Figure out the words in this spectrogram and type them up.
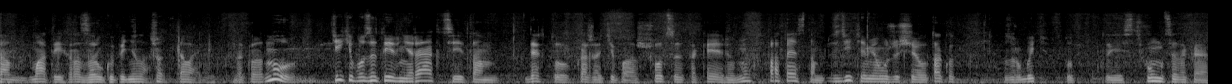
Там мати їх раз за руку підняла. Що, давай. Так, ну, тільки позитивні реакції. Там дехто каже, типа, що це таке? Я говорю, ну, протест там. З дітям я можу ще отак от зробити. Тут є функція така.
